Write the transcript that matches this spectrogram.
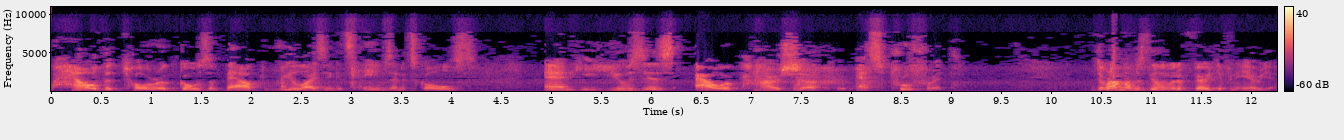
how the Torah goes about realizing its aims and its goals, and he uses our parsha as proof for it. The Rambam is dealing with a very different area.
